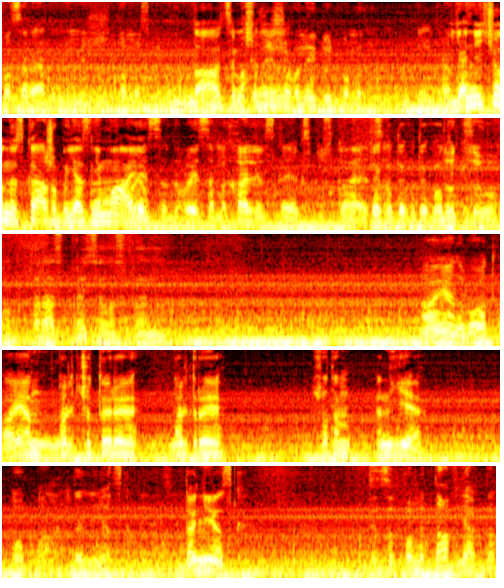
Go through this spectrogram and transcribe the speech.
посередині між Житомирською. Да, ці машини Скажи, що вони йдуть по Михайлівській. Я нічого не скажу, бо я знімаю. Дивися, дивися, Михайлівська як спускається. Тихо, тихо, тихо. До цього. Тарас, сприся на спину. АН, вот. АН 0403. Що там? НЕ. Опа, Донецьк, блядь. Донецьк. Ти запам'ятав, як там?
